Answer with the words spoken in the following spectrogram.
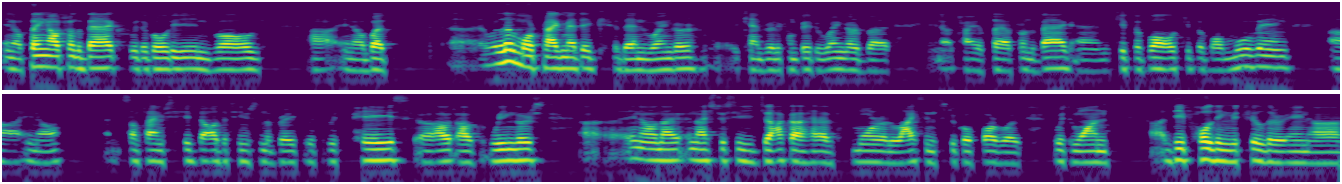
you know, playing out from the back with the goalie involved, uh, you know, but uh, a little more pragmatic than Wenger. You can't really compare to Wenger, but you know, trying to play out from the back and keep the ball, keep the ball moving, uh, you know, and sometimes hit the other teams in the break with with pace, out out wingers uh, you know, nice to see Xhaka have more license to go forward with one uh, deep holding midfielder in uh,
